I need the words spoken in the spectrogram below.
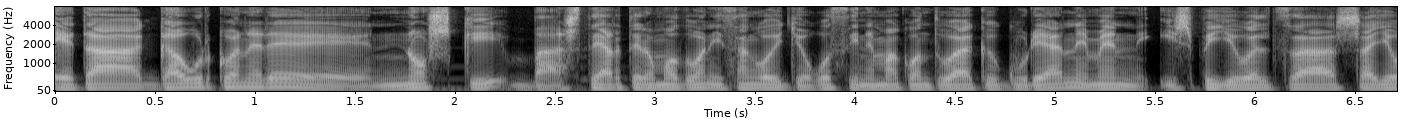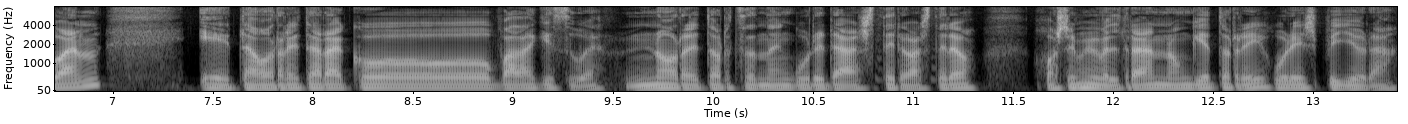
Eta gaurkoan ere noski, ba, aste artero moduan izango ditugu zinema kontuak gurean, hemen ispilu beltza saioan, eta horretarako badakizue, nor etortzen den gurera astero-astero. Josemi Beltran, ongi etorri gure ispilura.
